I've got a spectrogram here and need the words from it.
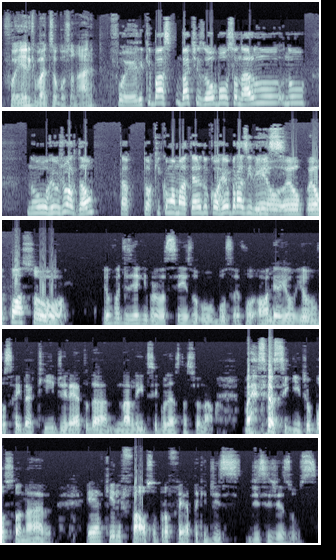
Foi ele que batizou o Bolsonaro? Foi ele que batizou o Bolsonaro no, no, no Rio Jordão. Tá, tô aqui com uma matéria do Correio Brasileiro. Eu, eu, eu posso. Eu vou dizer aqui para vocês, o, o vou, olha, eu, eu vou sair daqui direto da, na Lei de Segurança Nacional. Mas é o seguinte, o Bolsonaro é aquele falso profeta que diz, disse Jesus.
